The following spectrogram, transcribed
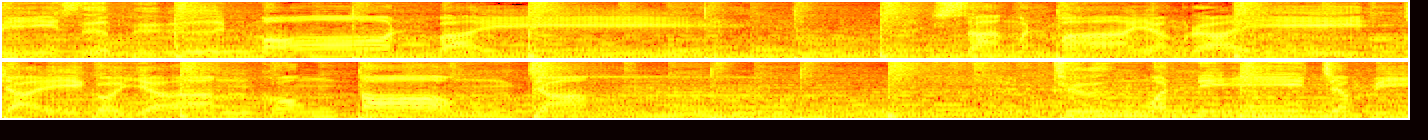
มีเสื้อพื้นมอนใบ สร้างมันมาอย่างไร ใจก็ยังคงต้องจำ ถึงวันนี้จะมี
